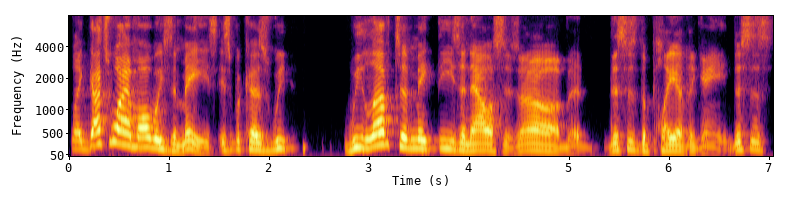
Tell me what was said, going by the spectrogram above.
Like that's why I'm always amazed. Is because we we love to make these analyses. Oh, but this is the play of the game. This is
